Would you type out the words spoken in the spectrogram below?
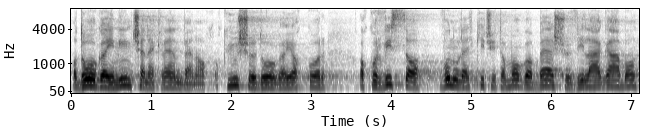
a dolgai nincsenek rendben, a, a külső dolgai, akkor, akkor visszavonul egy kicsit a maga belső világába,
